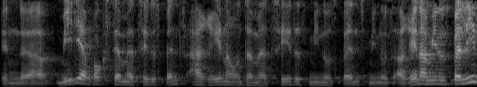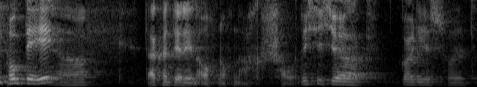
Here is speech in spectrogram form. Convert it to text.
in der Mediabox der Mercedes-Benz Arena unter mercedes-benz-arena-berlin.de. Da könnt ihr den auch noch nachschauen. Richtig, Jörg. Goldi ist schuld.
